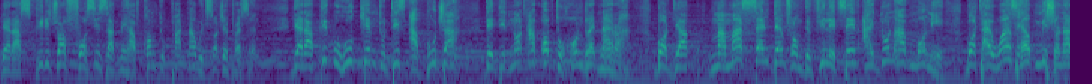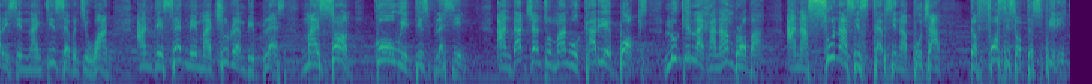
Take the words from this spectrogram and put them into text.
there are spiritual forces that may have come to partner with such a person. There are people who came to this Abuja. They did not have up to 100 naira. But their mama sent them from the village saying i don't have money but i once helped missionaries in 1971 and they said may my children be blessed. My son go with this blessing and that gentleman will carry a box looking like an armed robber. And as soon as he steps in Abuja the forces of the spirit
